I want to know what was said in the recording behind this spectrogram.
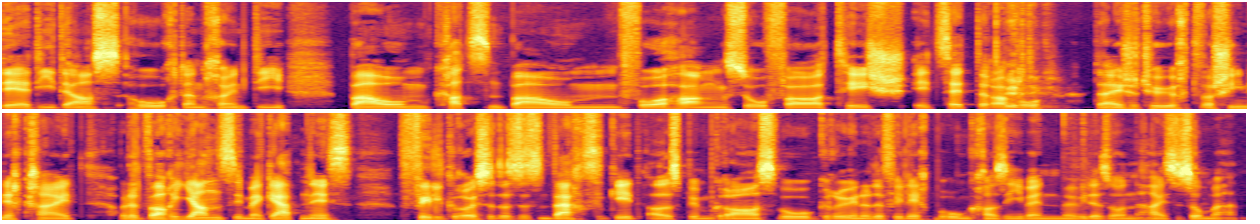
der, die das hoch, dann könnte die Baum, Katzenbaum, Vorhang, Sofa, Tisch etc. hoch da ist natürlich die Wahrscheinlichkeit oder die Varianz im Ergebnis viel größer, dass es einen Wechsel gibt, als beim Gras, wo grün oder vielleicht braun kann sein, wenn wir wieder so einen heißen Sommer haben.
